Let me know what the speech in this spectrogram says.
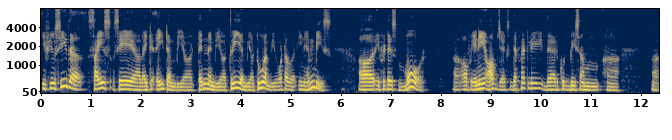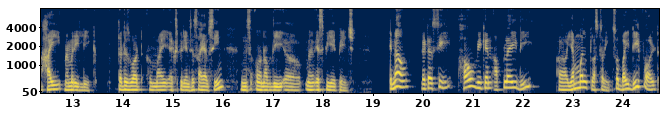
if you see the size, say uh, like 8 MB or 10 MB or 3 MB or 2 MB, whatever in MBs, or if it is more uh, of any objects, definitely there could be some uh, uh, high memory leak. That is what my experiences I have seen in one of the uh, SPA page. And now let us see how we can apply the uh, ML clustering. So by default,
